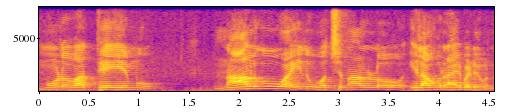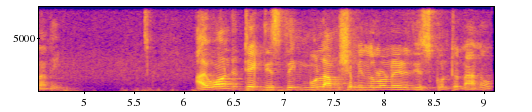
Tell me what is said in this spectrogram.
మూడవ అధ్యాయము నాలుగు ఐదు వచనాలలో ఇలాగ రాయబడి ఉన్నది. I want take this thing మూలాంశం ఇందులో నేను తీసుకుంటున్నాను.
